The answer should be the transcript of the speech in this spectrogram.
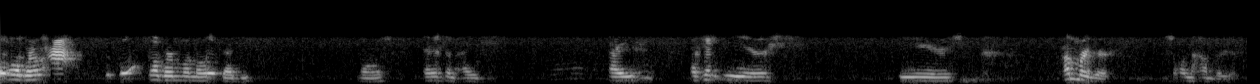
Oh, cover, ah! Cover mo nose, daddy. Nose. And it's an eyes. Eyes. An ears. Ears. Hamburger. Gusto ko na hamburger.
